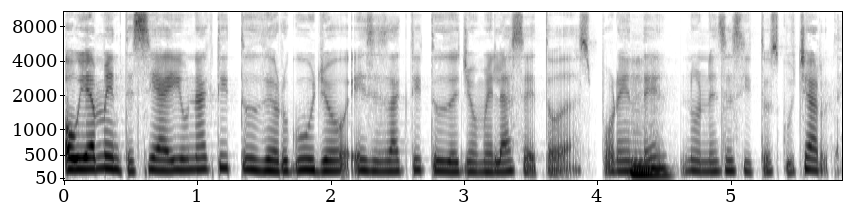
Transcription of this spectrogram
obviamente si hay una actitud de orgullo, es esa actitud de yo me las sé todas, por ende, Ujú. no necesito escucharte.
